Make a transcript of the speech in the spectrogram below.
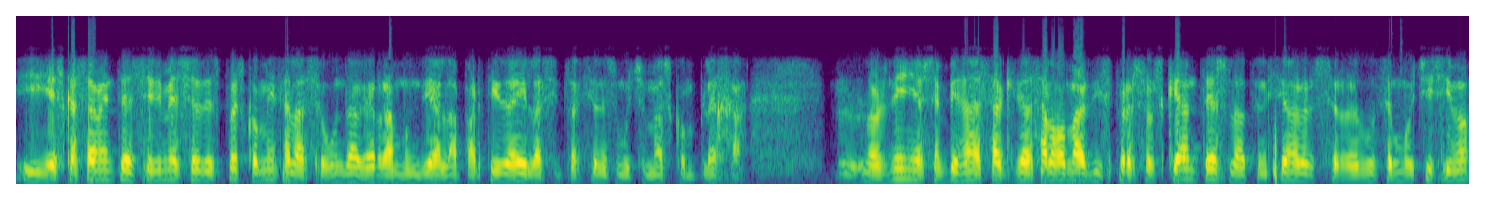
y escasamente seis meses después comienza la Segunda Guerra Mundial. A partir de ahí la situación es mucho más compleja. Los niños empiezan a estar quizás algo más dispersos que antes, la atención se reduce muchísimo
